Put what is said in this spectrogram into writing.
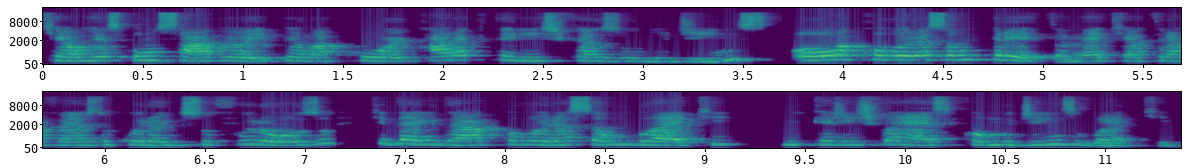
que é o responsável aí pela cor característica azul do jeans, ou a coloração preta, né, que é através do corante sulfuroso, que daí dá a coloração black, que a gente conhece como jeans black.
